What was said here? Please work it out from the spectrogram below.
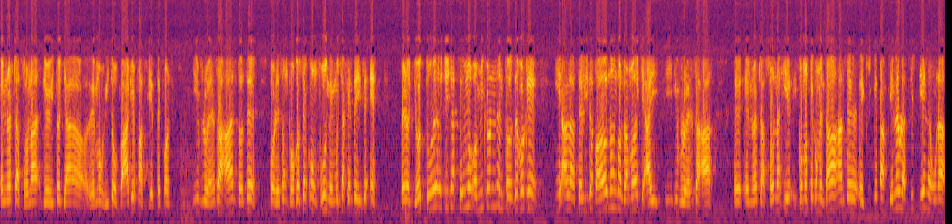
en nuestra zona. Yo he visto ya, hemos visto varios pacientes con influenza A, entonces por eso un poco se confunde y mucha gente dice, eh, pero yo tuve, yo ya tengo Omicron entonces porque y a la el nos encontramos de que hay influenza A eh, en nuestra zona. Y, como te comentaba antes, eh, que también el Brasil tiene una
